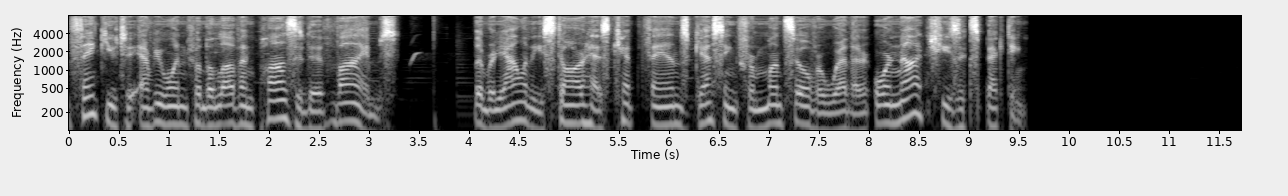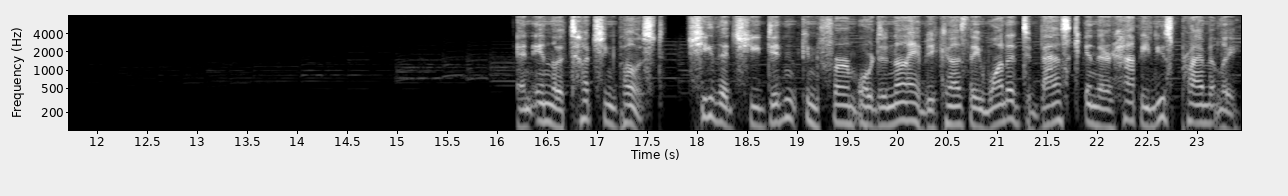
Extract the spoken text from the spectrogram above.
Thank you to everyone for the love and positive vibes. The reality star has kept fans guessing for months over whether or not she's expecting. And in the touching post, she that she didn't confirm or deny because they wanted to bask in their happy news privately.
